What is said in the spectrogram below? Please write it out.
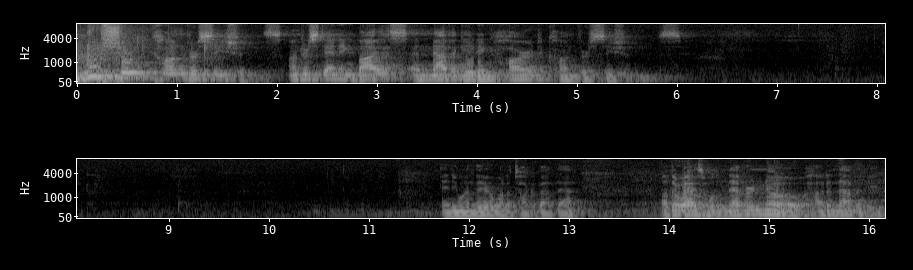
Crucial conversations, understanding bias and navigating hard conversations. Anyone there want to talk about that? Otherwise, we'll never know how to navigate.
